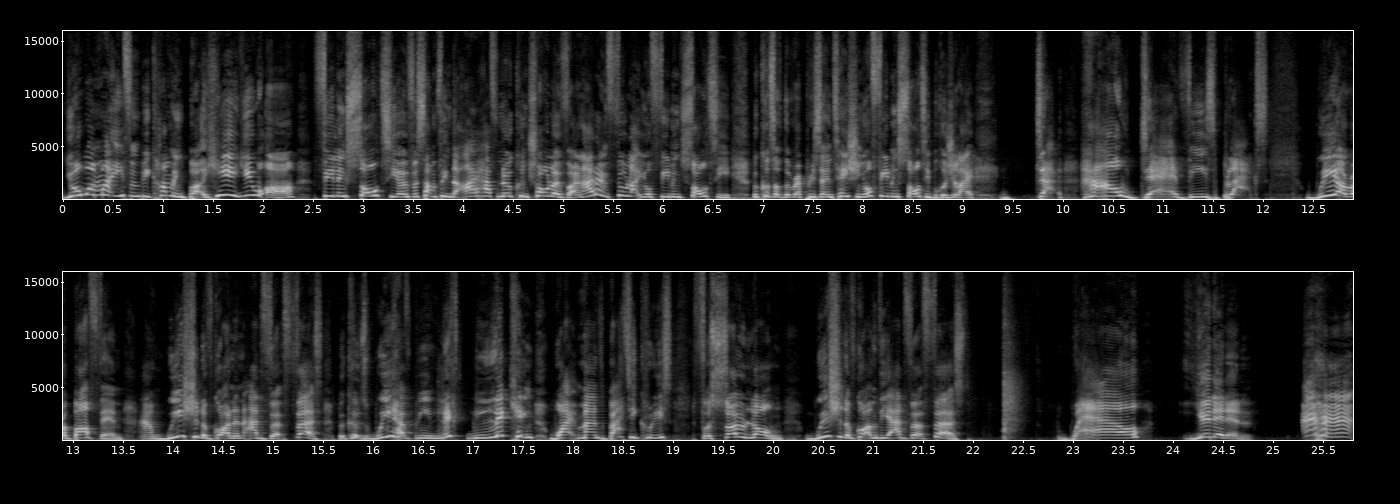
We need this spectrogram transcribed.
Your one might even be coming, but here you are feeling salty over something that I have no control over. And I don't feel like you're feeling salty because of the representation. You're feeling salty because you're like, how dare these blacks? We are above them and we should have gotten an advert first because we have been lick- licking white man's batty crease for so long. We should have gotten the advert first. Well, you didn't. Uh-huh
